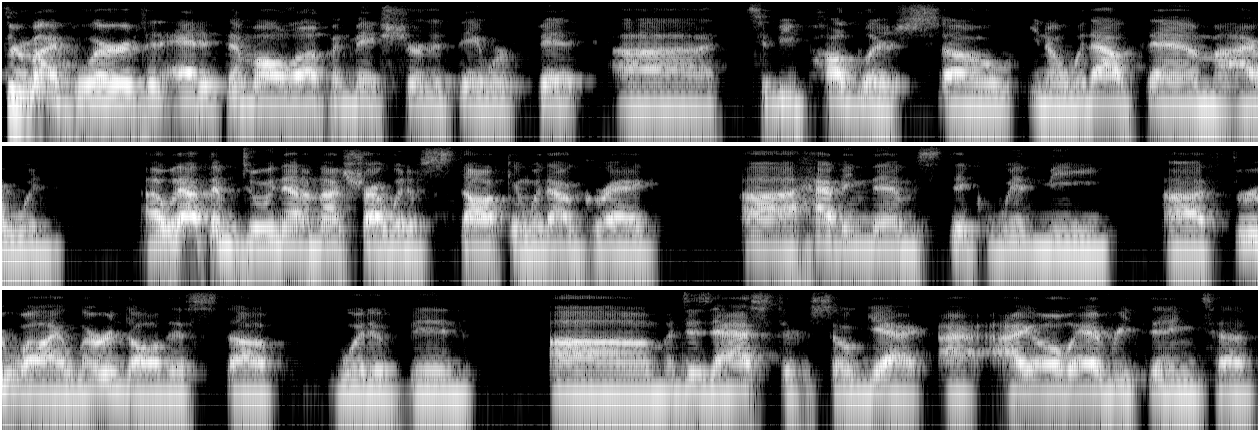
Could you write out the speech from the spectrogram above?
through my blurbs and edit them all up and make sure that they were fit uh, to be published. So you know, without them, I would, uh, without them doing that, I'm not sure I would have stuck. And without Greg uh, having them stick with me uh, through while I learned all this stuff, would have been um, a disaster. So yeah, I, I, owe everything to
